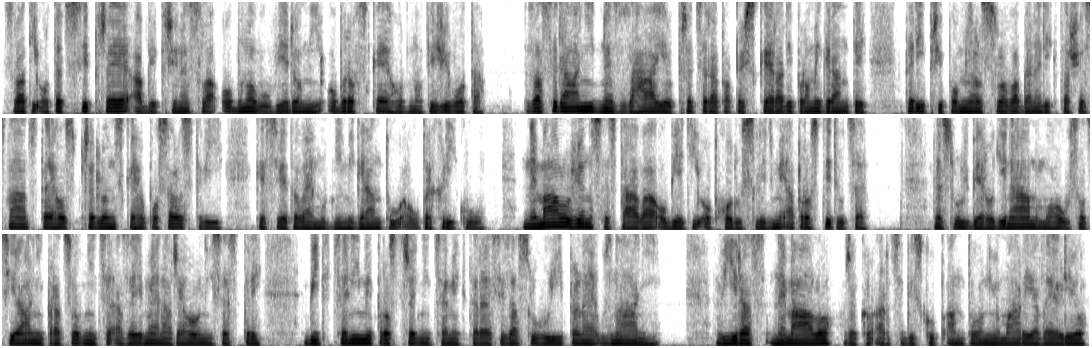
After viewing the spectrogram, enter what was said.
Svatý otec si přeje, aby přinesla obnovu vědomí obrovské hodnoty života. Zasedání dnes zahájil předseda Papežské rady pro migranty, který připomněl slova Benedikta XVI. z předloňského poselství ke Světovému dní migrantů a uprchlíků. Nemálo žen se stává obětí obchodu s lidmi a prostituce. Ve službě rodinám mohou sociální pracovnice a zejména řeholní sestry být cenými prostřednicemi, které si zasluhují plné uznání. Výraz nemálo, řekl arcibiskup Antonio Maria Velio,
